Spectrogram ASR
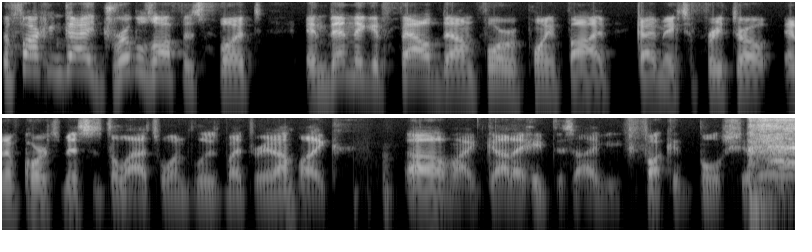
the fucking guy dribbles off his foot, and then they get fouled down four with point five. Guy makes a free throw, and of course misses the last one to lose by three. And I'm like, oh my god, I hate this Ivy fucking bullshit.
